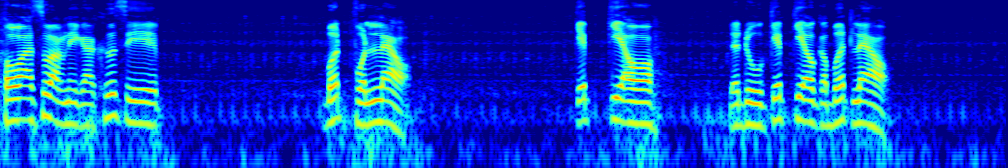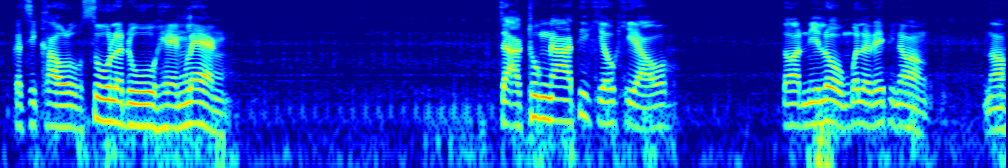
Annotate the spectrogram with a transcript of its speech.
เพราะว่าช่วงนี้ก็คือสิเบิดฝนแล้ว เก็บเกี่ยวฤดูเก็บเกี่ยวกับเบิดแล้ว ก็สิเข้าสู่ฤดูแห้งแล้ง จากทุ่งนาที่เขียวเขียวๆตอนนี้โล่งเบิดเลยได้พี่น้อง เนาะ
